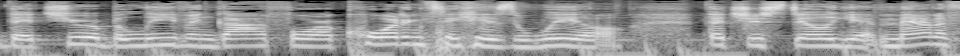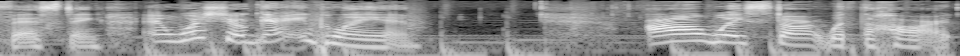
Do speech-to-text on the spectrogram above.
that you're believing God for according to His will that you're still yet manifesting? And what's your game plan? Always start with the heart.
